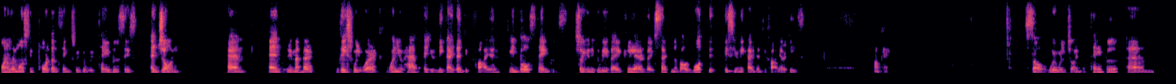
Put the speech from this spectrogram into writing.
one of the most important things we do with tables is a join. Um, and remember, this will work when you have a unique identifier in both tables. So you need to be very clear and very certain about what this unique identifier is. Okay. So we will join the table. Um,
